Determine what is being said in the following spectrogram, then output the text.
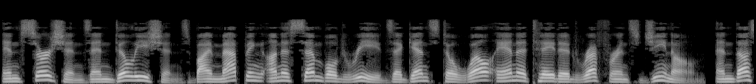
insertions and deletions by mapping unassembled reads against a well-annotated reference genome, and thus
